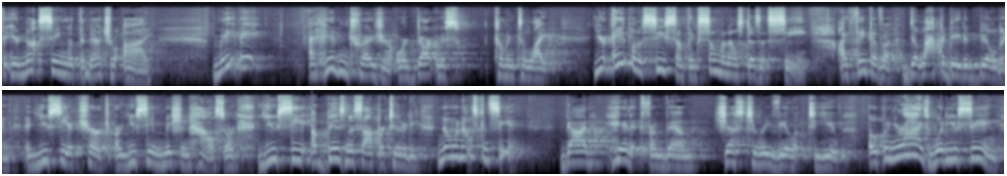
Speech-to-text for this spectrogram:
that you're not seeing with the natural eye. Maybe a hidden treasure or darkness coming to light you're able to see something someone else doesn't see. I think of a dilapidated building and you see a church or you see a mission house or you see a business opportunity. No one else can see it. God hid it from them just to reveal it to you. Open your eyes. What are you seeing?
